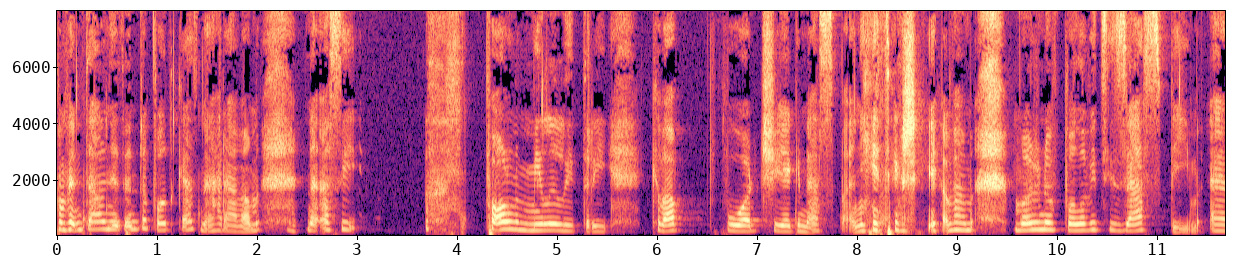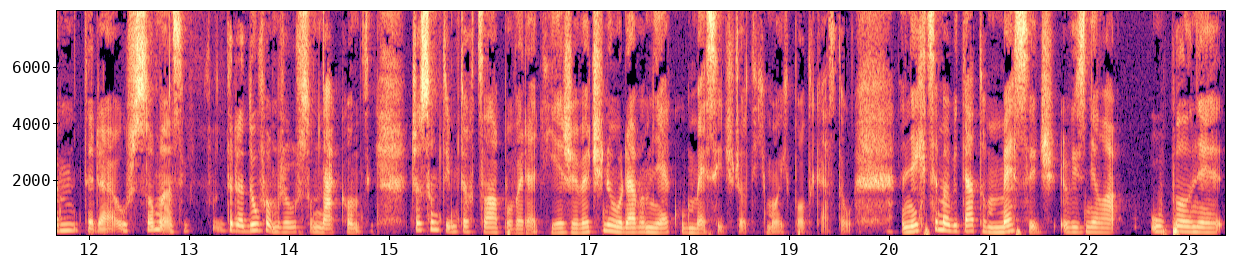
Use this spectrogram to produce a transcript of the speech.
momentálne tento podcast nahrávam na asi pol mililitry kvapôčiek na spanie, takže ja vám možno v polovici zaspím. Um, teda už som asi, teda dúfam, že už som na konci. Čo som týmto chcela povedať je, že väčšinou dávam nejakú message do tých mojich podcastov. Nechcem, aby táto message vyznela úplne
